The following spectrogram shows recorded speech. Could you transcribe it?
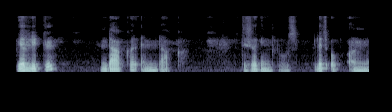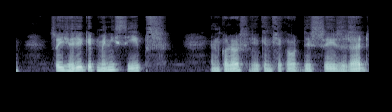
Here little darker and darker. This again close. Let's open um, so here you get many shapes and colors. You can check out. This is red.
